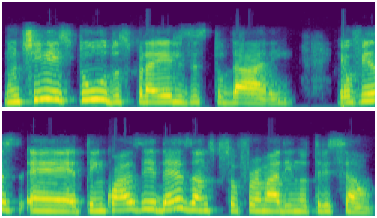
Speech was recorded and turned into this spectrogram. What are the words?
Não tinha estudos para eles estudarem. Eu fiz, é, tem quase 10 anos que sou formada em nutrição.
